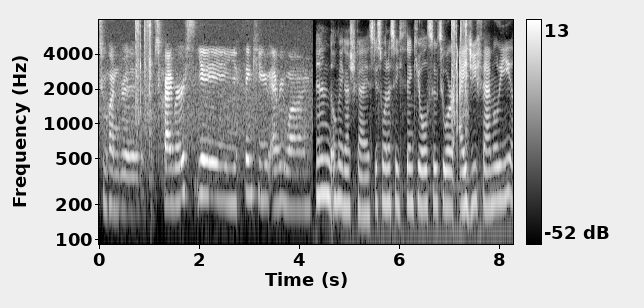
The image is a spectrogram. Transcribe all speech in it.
200 subscribers. Yay! Thank you everyone. And oh my gosh guys, just want to say thank you also to our IG family.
